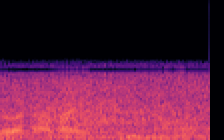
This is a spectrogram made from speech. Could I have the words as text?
เกิดอะไรขึ้นเนาะ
